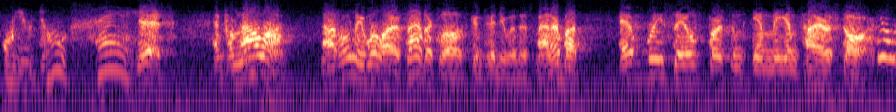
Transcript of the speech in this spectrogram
Oh, you don't say. Yes, and from now on, not only will our Santa Claus continue in this manner, but every salesperson in the entire store. You,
